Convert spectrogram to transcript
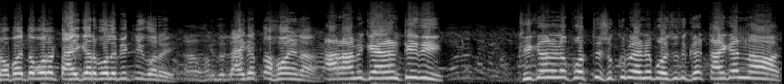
সবাই তো বলে টাইগার বলে বিক্রি করে কিন্তু টাইগার তো হয় না। আর আমি গ্যারান্টি দিই ঠিকানা হলো প্রতি শুক্রবার এনে বই যদি টাইগার না হয়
